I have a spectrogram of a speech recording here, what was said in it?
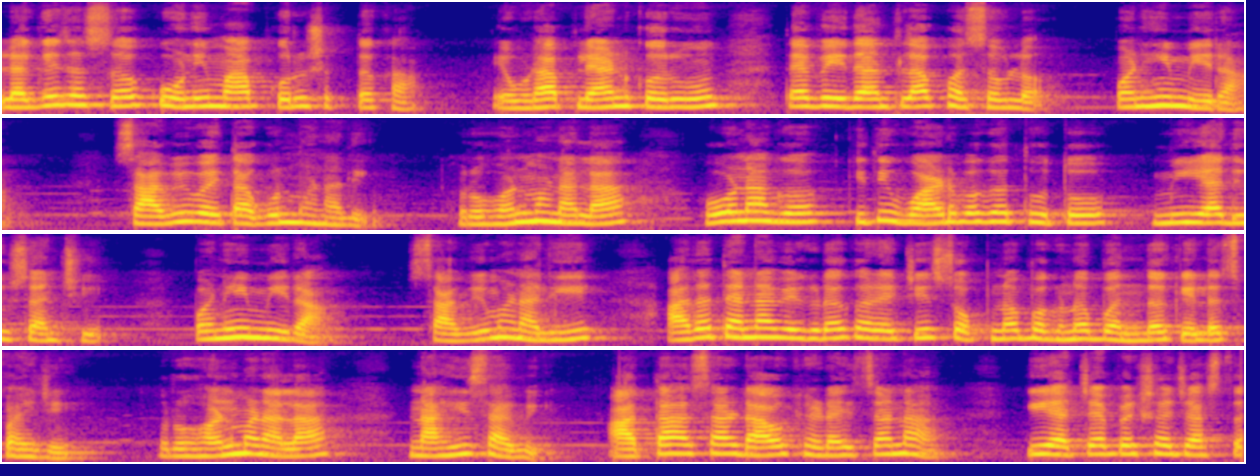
लगेच असं कोणी माफ करू शकतं का? एवढा प्लॅन करून त्या वेदांतला फसवलं पण ही मीरा. सावी वैतागून म्हणाली. रोहन म्हणाला हो ना ग किती वाट बघत होतो मी या दिवसांची पण ही मीरा. सावी म्हणाली आता त्यांना वेगळं करायची स्वप्न बघणं बंद केलंच पाहिजे. रोहन म्हणाला नाही सावी आता असा डाव खेळायचा ना की याच्यापेक्षा जास्त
